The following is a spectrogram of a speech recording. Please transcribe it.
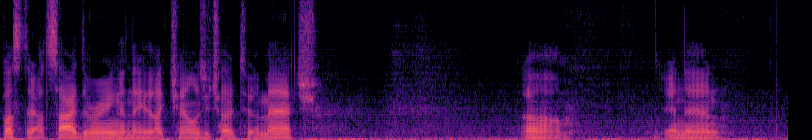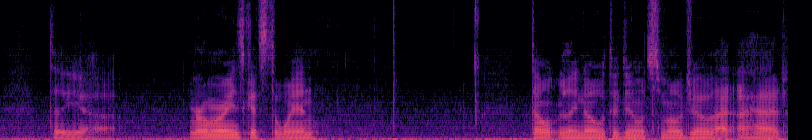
busted outside the ring, and they like challenged each other to a match. Um, and then the uh, Roman Reigns gets the win. Don't really know what they're doing with Samoa Joe. I, I had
